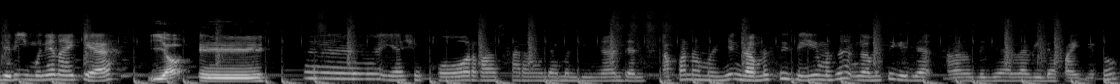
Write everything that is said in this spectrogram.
Jadi imunnya naik ya? yo eh Eh, ya syukur kalau sekarang udah mendingan dan apa namanya nggak mesti sih maksudnya nggak mesti gejala, gejala lidah pahit itu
